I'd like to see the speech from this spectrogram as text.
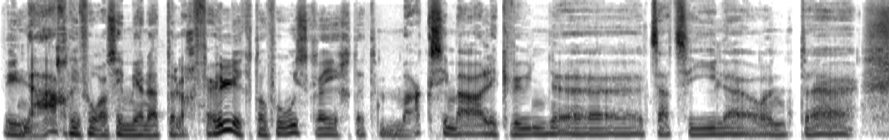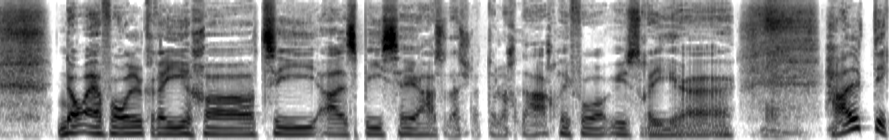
Weil nach wie vor sind wir natürlich völlig darauf ausgerichtet, maximale Gewinne äh, zu erzielen und äh, noch erfolgreicher zu sein als bisher. Also das ist natürlich nach wie vor unsere äh, Haltung.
